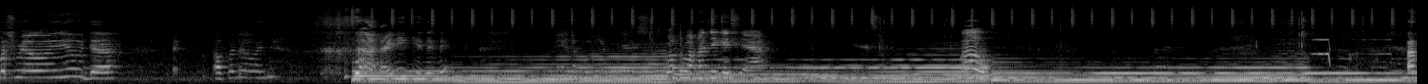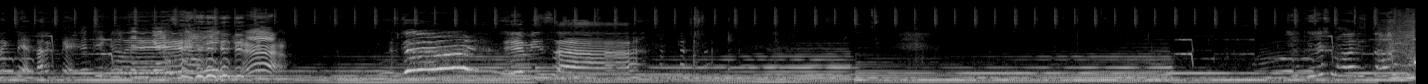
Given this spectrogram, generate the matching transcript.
marshmallow-nya udah eh, apa namanya? Nah, kayaknya gini deh. Ini enak banget guys. Coba aku makannya guys ya. Wow. Tarik deh, tarik deh. Ikutan Weh. guys. Eh bisa. Guys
